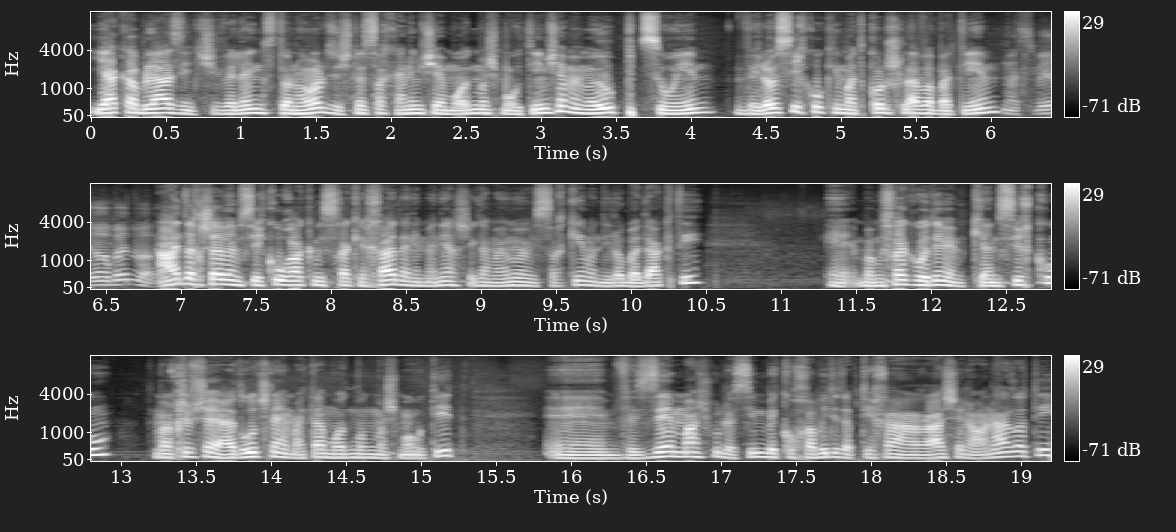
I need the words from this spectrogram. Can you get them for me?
יאקה בלזיץ' ולנגסטון הולד זה שני שחקנים שהם מאוד משמעותיים שם, הם היו פצועים ולא שיחקו כמעט כל שלב הבתים. מסביר הרבה דברים. עד עכשיו הם שיחקו רק משחק אחד, אני מניח שגם היום הם משחקים, אני לא בדקתי. אה, במשחק הקודם הם כן שיחקו, אבל אני חושב שההיעדרות שלהם הייתה מאוד מאוד משמעותית, וזה משהו לשים בכוכבית את הפתיחה הרעה של העונה הזאתי.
